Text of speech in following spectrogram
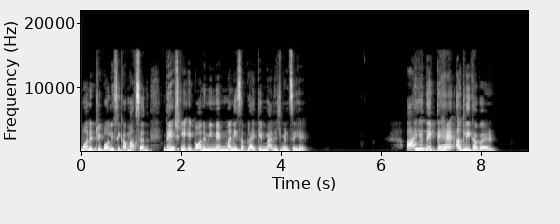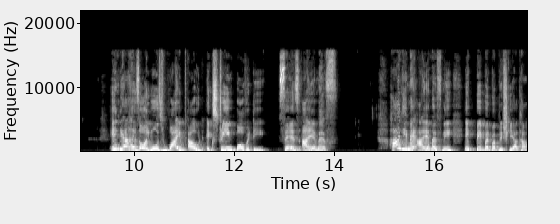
मॉनेटरी पॉलिसी का मकसद देश की इकोनॉमी में मनी सप्लाई के मैनेजमेंट से है। आइए देखते हैं अगली खबर। India has almost wiped out extreme poverty says IMF हाल ही में आईएमएफ ने एक पेपर पब्लिश किया था।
